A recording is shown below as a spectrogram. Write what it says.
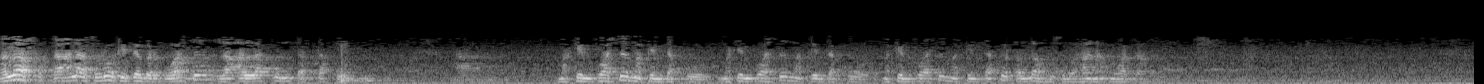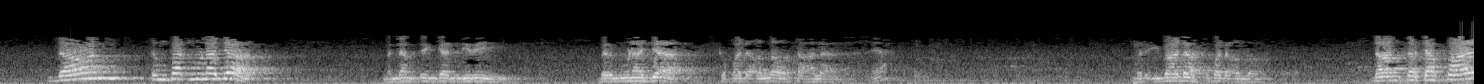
Allah Ta'ala suruh kita berpuasa, la'allakum. Ha. Makin puasa makin takut, makin puasa makin takut, makin puasa makin takut Allah Subhanahu wa. Dan tempat munajat mendampingkan diri bermunajat kepada Allah Taala ya beribadah kepada Allah dan tercapai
